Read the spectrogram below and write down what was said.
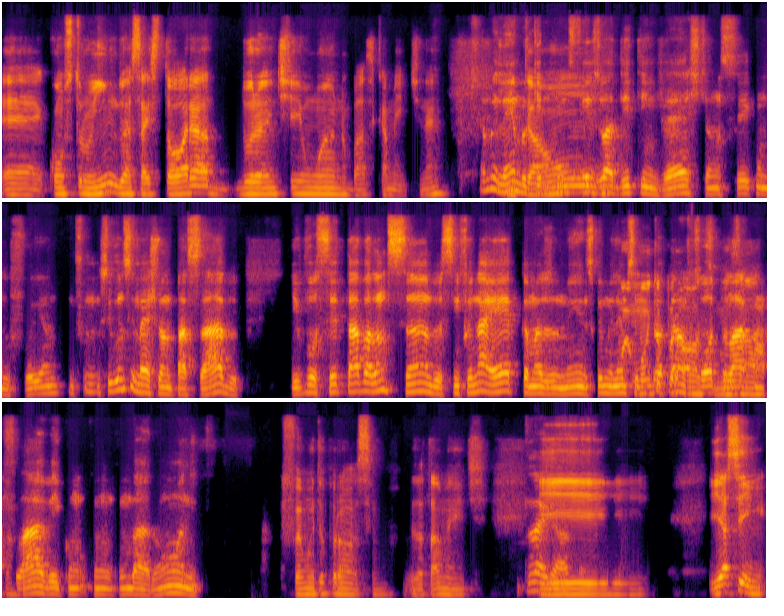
é, construindo essa história durante um ano, basicamente, né? Eu me lembro então... que a gente fez o Adit Invest, eu não sei quando foi, no segundo semestre do ano passado, e você estava lançando, assim, foi na época mais ou menos, que eu me lembro que você próximo, uma foto lá com a Flávia e com, com, com o Baroni. Foi muito próximo, exatamente. Muito legal. E, E assim,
